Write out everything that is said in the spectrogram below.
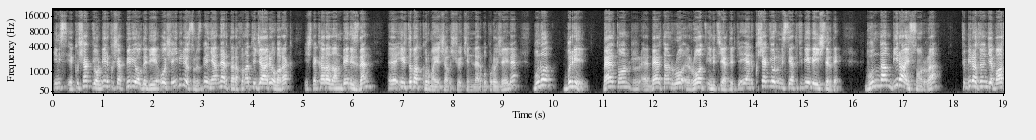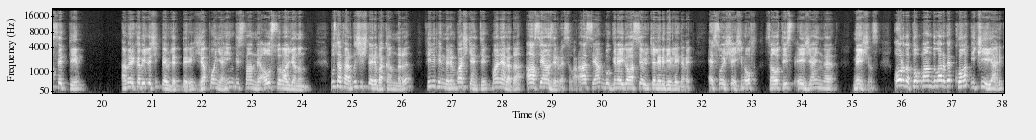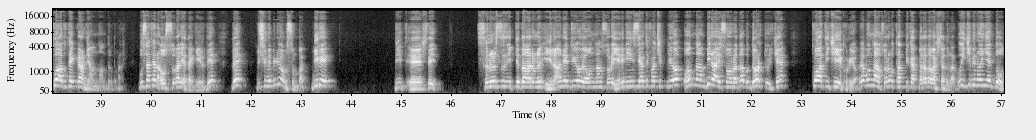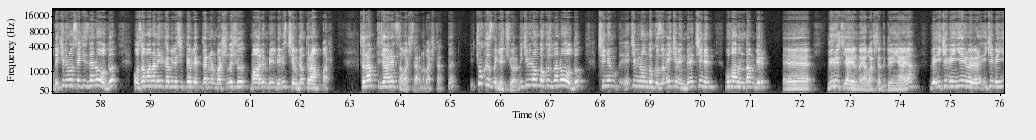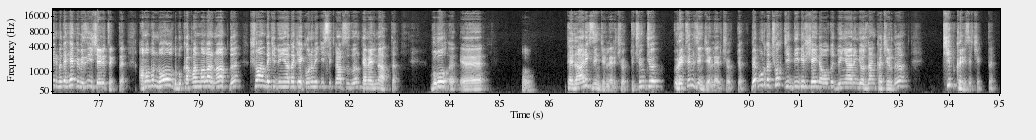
e, e, kuşak yol bir kuşak bir yol dediği o şeyi biliyorsunuz. Dünyanın her tarafına ticari olarak işte karadan denizden e, irtibat kurmaya çalışıyor Çinliler bu projeyle. Bunu BRI Belt, on, e, Belt Ro- Road Initiative diye yani kuşak yol inisiyatifi diye değiştirdi. Bundan bir ay sonra şu biraz önce bahsettiğim Amerika Birleşik Devletleri, Japonya, Hindistan ve Avustralya'nın bu sefer Dışişleri Bakanları Filipinlerin başkenti Manera'da ASEAN zirvesi var. ASEAN bu Güneydoğu Asya Ülkeleri Birliği demek. Association of Southeast Asian Nations. Orada toplandılar ve Quad 2'yi yani Quad'ı tekrar canlandırdılar. Bu sefer Avustralya'da girdi ve düşünebiliyor musun bak biri bir e, işte sınırsız iktidarını ilan ediyor ve ondan sonra yeni bir inisiyatif açıklıyor. Ondan bir ay sonra da bu dört ülke Quad 2'yi kuruyor ve bundan sonra bu tatbikatlara da başladılar. Bu 2017'de oldu. 2018'de ne oldu? O zaman Amerika Birleşik Devletleri'nin başında şu malum bildiğimiz çılgın Trump var. Trump ticaret savaşlarını başlattı. Çok hızlı geçiyorum. 2019'da ne oldu? Çin'in 2019'un Ekim'inde Çin'in Wuhan'ından bir e, virüs yayılmaya başladı dünyaya ve 2020 2020'de hepimizi içeri tıktı. Ama bu ne oldu? Bu kapanmalar ne yaptı? Şu andaki dünyadaki ekonomik istikrarsızlığın temelini attı. Bu e, Tamam. tedarik zincirleri çöktü. Çünkü üretim zincirleri çöktü. Ve burada çok ciddi bir şey de oldu. Dünyanın gözden kaçırdığı çip krizi çıktı.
